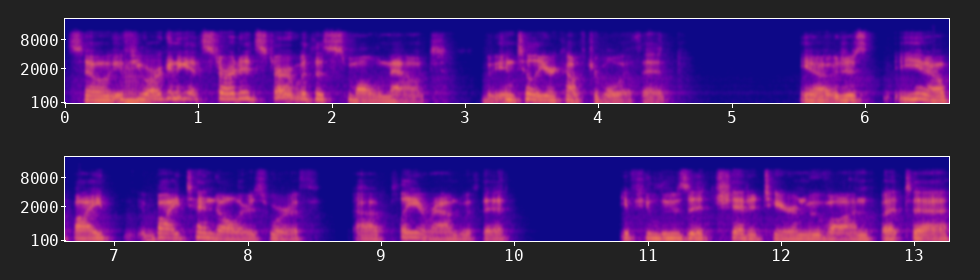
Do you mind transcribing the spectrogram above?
So if you Mm. are going to get started, start with a small amount until you're comfortable with it. You know, just you know, buy buy ten dollars worth. Uh, play around with it. If you lose it, shed a tear and move on. But uh,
